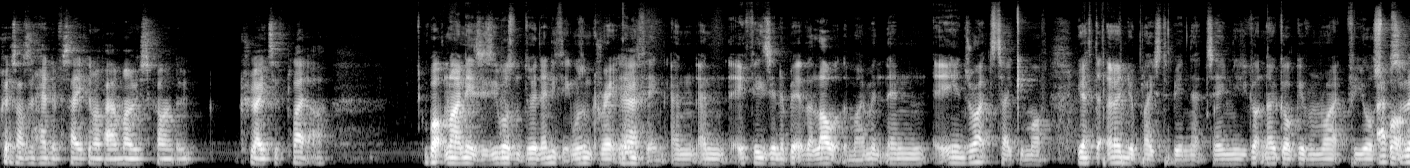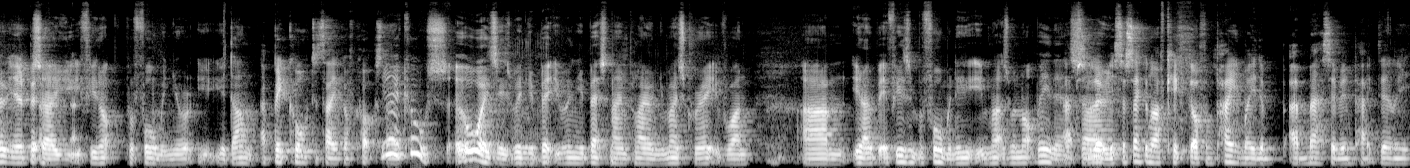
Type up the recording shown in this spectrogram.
criticising Hendon for taking off our most kind of creative player. Bottom line is, is he wasn't doing anything, wasn't creating Yeah. anything, and and if he's in a bit of a lull at the moment, then Ian's right to take him off. You have to earn your place to be in that team. You've got no God given right for your spot. Absolutely, so you, if you're not performing, you're you- you're done. A big call to take off Cox. Yeah, of course. It always is when you're when your best known player and your most creative one. Um, you know, but if he isn't performing, he, he might as well not be there. Absolutely. So So second half kicked off, and Payne made a, a massive impact, didn't he?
